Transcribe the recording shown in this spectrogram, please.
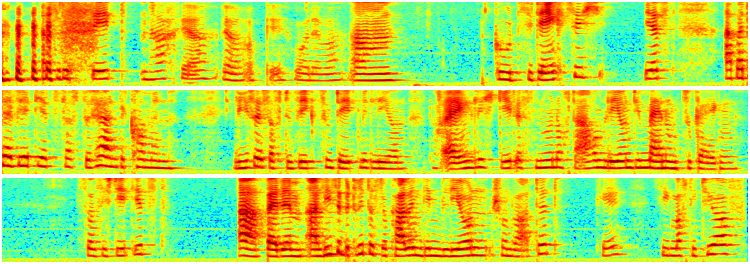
Also das Date nachher. Ja, okay, whatever. Ähm, gut, sie denkt sich jetzt, aber der wird jetzt was zu hören bekommen. Lisa ist auf dem Weg zum Date mit Leon, doch eigentlich geht es nur noch darum, Leon die Meinung zu geigen. So, sie steht jetzt. Ah, bei dem. Ah, Lisa betritt das Lokal, in dem Leon schon wartet. Okay. Sie macht die Tür auf,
